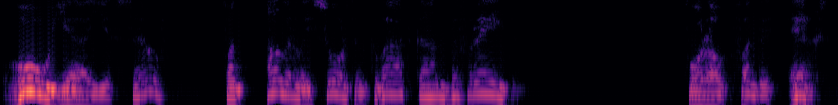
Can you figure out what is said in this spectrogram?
Hoe je jezelf van allerlei soorten kwaad kan bevrijden. Vooral van de ergste,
